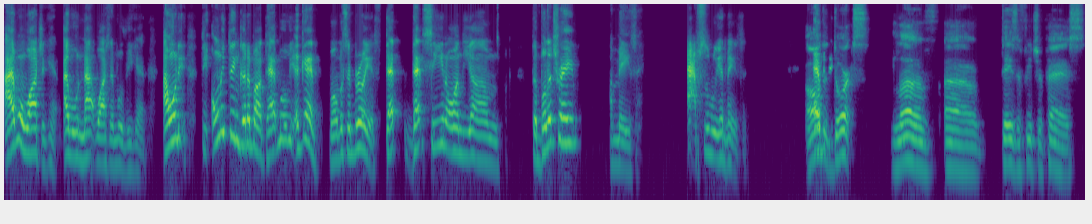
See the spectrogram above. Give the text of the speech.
I won't watch again. I will not watch that movie again. I only the only thing good about that movie, again, moments of brilliance. That that scene on the um the bullet train, amazing, absolutely amazing. All Everything. the dorks love uh Days of Future Past.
